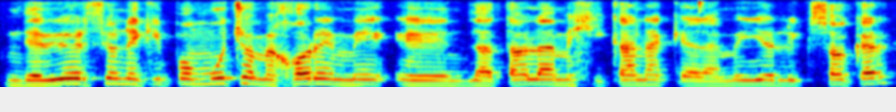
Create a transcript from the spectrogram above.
debió sido un equipo mucho mejor en, la tabla mexicana que la Major League Soccer,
